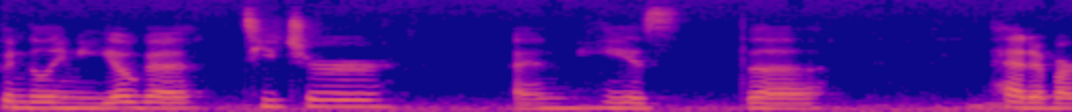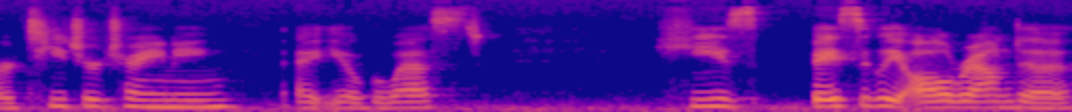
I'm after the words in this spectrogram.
Kundalini yoga teacher, and he is the head of our teacher training at Yoga West. He's basically all around a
